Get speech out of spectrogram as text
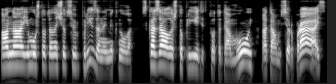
Она ему что-то насчет сюрприза намекнула. Сказала, что приедет кто-то домой, а там сюрприз.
